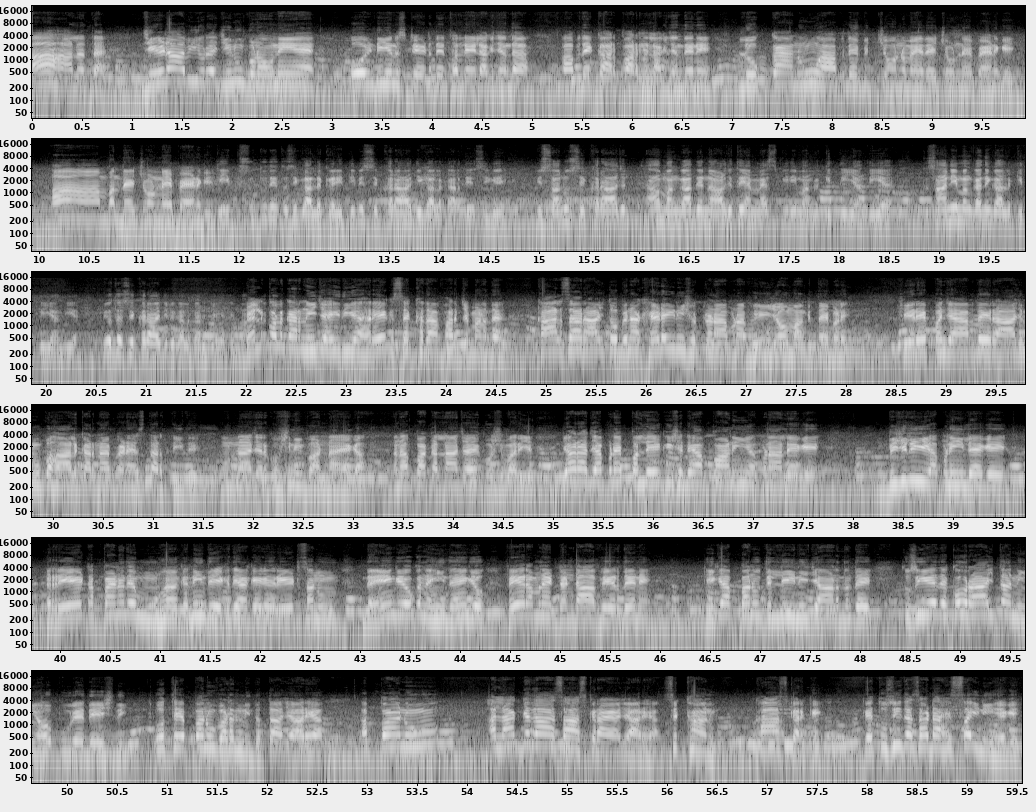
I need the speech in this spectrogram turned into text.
ਆਹ ਹਾਲਤ ਹੈ। ਜਿਹੜਾ ਵੀ ਉਰੇ ਜਿਹਨੂੰ ਬਣਾਉਨੇ ਆ, ਉਹ ਇੰਡੀਅਨ ਸਟੇਟ ਦੇ ਥੱਲੇ ਲੱਗ ਜਾਂਦਾ, ਆਪਦੇ ਘਰ ਭਰਨ ਲੱਗ ਜਾਂਦੇ ਨੇ। ਲੋਕਾਂ ਨੂੰ ਆਪਦੇ ਵਿੱਚੋਂ ਨੁਮਾਇੰਦੇ ਚੁਣਨੇ ਪੈਣਗੇ ਆ ਆਮ ਬੰਦੇ ਚੁਣਨੇ ਪੈਣਗੇ। ਦੀਪ ਸਿੱਧੂ ਦੀ ਤੁਸੀਂ ਗੱਲ ਕਰੀ ਤੀ ਵੀ ਸਿੱਖ ਰਾਜ ਦੀ ਗੱਲ ਕਰਦੇ ਸੀਗੇ, ਵੀ ਸਾਨੂੰ ਸਿੱਖ ਰਾਜ ਆ ਮੰਗਾਂ ਦੇ ਨਾਲ ਜਿੱਥੇ ਐਮਐਸਪੀ ਦੀ ਮੰਗ ਕੀਤੀ ਜਾਂਦੀ ਹੈ ਕਿਸਾਨੀ ਮੰਗਾਂ ਦੀ ਗੱਲ ਕੀਤੀ ਜਾਂਦੀ ਹੈ ਵੀ ਉੱਥੇ ਸਿੱਖ ਰਾਜ ਦੀ ਵੀ ਗੱਲ ਕਰਨੀ ਚਾਹੀਦੀ ਹੈ। ਬਿਲਕੁਲ ਕਰਨੀ ਚਾਹੀਦੀ ਹੈ, ਹਰੇਕ ਸਿੱਖ ਦਾ ਫਰਜ਼ ਬਣਦਾ ਖਾਲਸਾ ਰਾਜ ਤੋਂ ਬਿਨਾ ਖੇੜੇ ਹੀ ਨਹੀਂ ਛੁੱਟਣਾ ਆਪਣਾ ਫਰੀ ਜਾਓ ਮੰਗਤੇ ਬਣੇ ਫਿਰ ਇਹ ਪੰਜਾਬ ਦੇ ਰਾਜ ਨੂੰ ਬਹਾਲ ਕਰਨਾ ਪੈਣਾ ਇਸ ਧਰਤੀ ਤੇ। ਉਨਾ ਚਿਰ ਕੁਝ ਨਹੀਂ ਬਣਨਾ ਹੈਗਾ। ਹਨਾ, ਆਪਾਂ ਗੱਲਾਂ ਚਾਹੇ ਕੁਛ ਮਾਰੀਏ ਯਾਰ ਅੱਜ ਆਪਣੇ ਪੱਲੇ ਕੀ ਛੱਡਿਆ? ਪਾਣੀ ਆਪਣਾ ਲੈ ਗਏ, ਬਿਜਲੀ ਆਪਣੀ ਲੈ ਗਏ। ਰੇਟ ਆਪਾਂ ਇਹਨਾਂ ਦੇ ਮੂੰਹਾਂ ਕਿ ਨਹੀਂ ਦੇਖਦੇ ਆ ਕਿ ਰੇਟ ਸਾਨੂੰ ਦੇਣਗੇ ਉਹ ਕਿ ਨਹੀਂ ਦੇਣਗੇ ਉਹ ਫੇਰ ਆਪਣੇ ਡੰਡਾ ਫੇਰਦੇ ਨੇ। ਠੀਕ ਹੈ? ਆਪਾਂ ਨੂੰ ਦਿੱਲੀ ਨਹੀਂ ਜਾਣ ਦਿੰਦੇ। ਤੁਸੀਂ ਇਹ ਦੇਖੋ, ਰਾਜਧਾਨੀ ਆ ਉਹ ਪੂਰੇ ਦੇਸ਼ ਦੀ। ਉੱਥੇ ਆਪਾਂ ਨੂੰ ਵੜਨ ਨਹੀਂ ਦਿੱਤਾ ਜਾ ਰਿਹਾ। ਆਪਾਂ ਨੂੰ ਅਲੱਗ ਦਾ ਅਹਿਸਾਸ ਕਰਾਇਆ ਜਾ ਰਿਹਾ, ਸਿੱਖਾਂ ਨੂੰ, ਖਾਸ ਕਰਕੇ। ਕਿ ਤੁਸੀਂ ਤਾਂ ਸਾਡਾ ਹਿੱਸਾ ਹੀ ਨਹੀਂ ਹੈਗੇ।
